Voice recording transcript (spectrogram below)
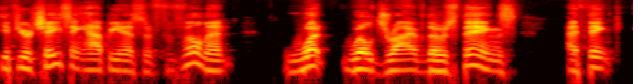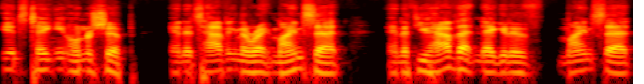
if you're chasing happiness and fulfillment, what will drive those things? I think it's taking ownership and it's having the right mindset and if you have that negative mindset,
